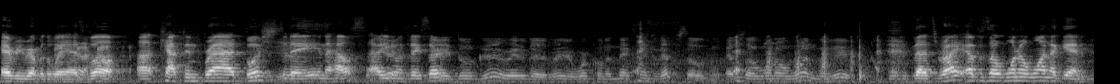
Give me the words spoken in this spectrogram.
every rep of the way as well. Uh, Captain Brad Bush today in the house. How are you doing today, sir? Hey, doing good. Ready to ready to work on the next hundred episodes. Episode 101, we're here. That's right. Episode 101 again.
